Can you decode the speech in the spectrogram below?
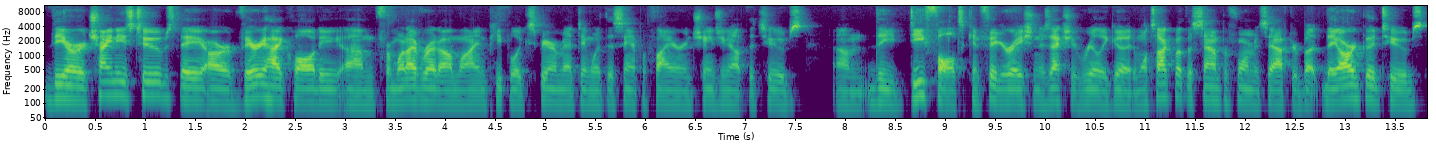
They are Chinese tubes. They are very high quality. Um, from what I've read online, people experimenting with this amplifier and changing out the tubes. Um, the default configuration is actually really good. And we'll talk about the sound performance after, but they are good tubes.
